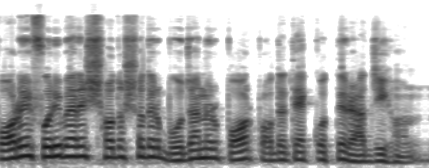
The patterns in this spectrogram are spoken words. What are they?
পরে পরিবারের সদস্যদের বোঝানোর পর পদত্যাগ করতে রাজি হন।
